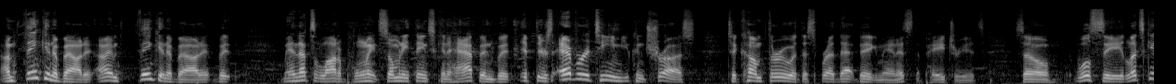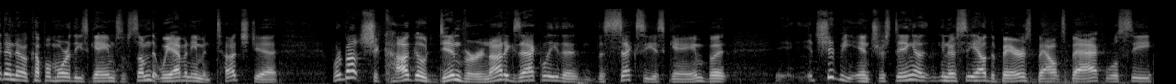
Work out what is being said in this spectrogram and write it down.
I'm thinking about it. I'm thinking about it. But man, that's a lot of points. So many things can happen. But if there's ever a team you can trust to come through with a spread that big, man, it's the Patriots. So we'll see. Let's get into a couple more of these games of some that we haven't even touched yet. What about Chicago Denver? Not exactly the the sexiest game, but it should be interesting. Uh, you know, see how the Bears bounce back. We'll see,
